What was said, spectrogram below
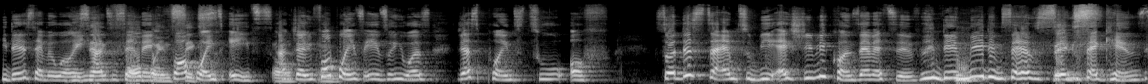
he didn't serve it well. He He, had said to serve it four point eight. Oh, Actually, four point eight. So he was just 0.2 off. So this time, to be extremely conservative, they hmm. made himself six, Six. seconds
